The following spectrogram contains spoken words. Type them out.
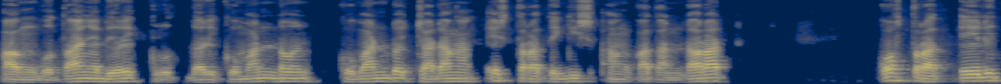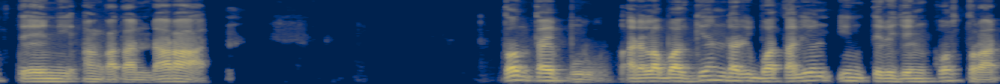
Anggotanya direkrut dari Komando, Komando Cadangan Strategis Angkatan Darat Kostrat Elit TNI Angkatan Darat. Tontaipur adalah bagian dari Batalion Intelijen Kostrat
